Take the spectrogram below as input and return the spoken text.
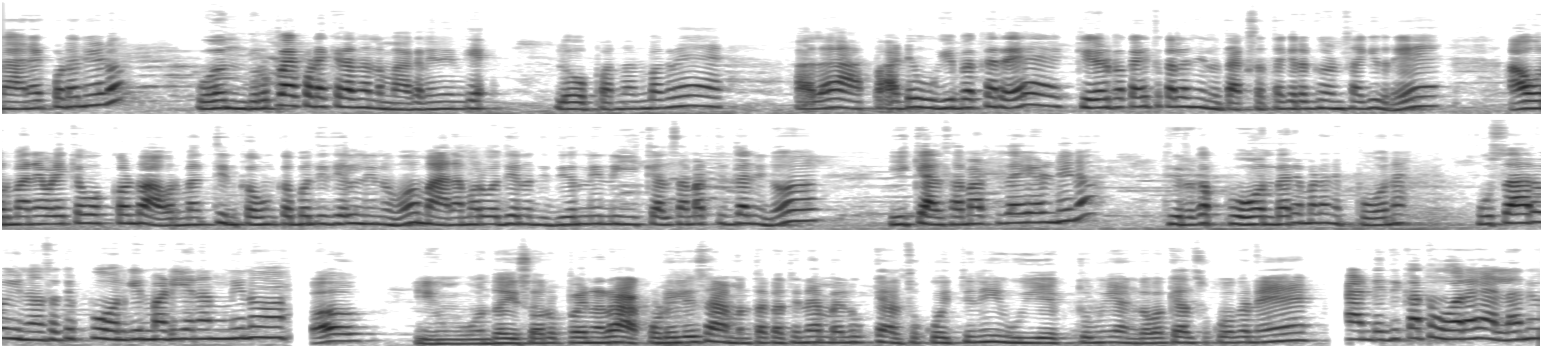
ನಾನೇ ಕೊಡೋಣ ಹೇಳು? ಒಂದು ರೂಪಾಯಿ ಕೊಡಕ್ಕಿಲ್ಲ ನನ್ನ ಮಗನೇ ನಿನಗೆ. ಲೋಪರ್ ನನ್ನ ಮಗನೇ. ಅಲ್ಲ ಆ ಪಾಟಿ ಉಗಿಬೇಕಾರೆ ಕೇಳ್ಬೇಕಾಯ್ತು ಕಲ್ಲ ನೀನು ದಕ್ಷ ತೆಗಿರೋ ಗಂಡ್ಸಾಗಿದ್ರೆ ಅವ್ರ ಮನೆ ಒಳಗೆ ಹೋಗ್ಕೊಂಡು ಅವ್ರ ಮನೆ ತಿನ್ಕೊ ಉಣ್ಕೊ ಬಂದಿದ್ಯಲ್ಲ ನೀನು? ಮಾನ ಮರುವದಿ ಅನ್ನೋದಿದ್ದೀರ ನೀನು? ಈ ಕೆಲಸ ಮಾಡ್ತಿದ್ದ ನೀನು? ಈ ಕೆಲಸ ಮಾಡ್ತಿದ್ದ ಹೇಳಿ ನೀನು? ತಿರ್ಗಾ ಫೋನ್ ಬೇರೆ ಮಾಡೋಣ ಫೋನ ಹುಷಾರು ಇನ್ನೊಂದ್ಸತಿ ಫೋನ್ ಗಿನ್ ಮಾಡಿ ನಂಗೆ ನೀನು. ಈಗ ಒಂದು ಐದು ಸಾವಿರ ರೂಪಾಯಿನಾರ ಹಾಕೊಡಿಲಿ ಸಾಮಾನು ತಗೋತೀನಿ ಆಮೇಲೆ ಕೆಲ್ಸಕ್ಕೆ ಹೋಗ್ತೀನಿ ಏಕ್ ತುಂಬಿ ಹೆಂಗವ ಕೆಲ್ಸಕ್ಕೆ ಹೋಗನೆ. ಕಂಡಿದಿಕಾತ ಓರ ಎಲ್ಲನೂ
